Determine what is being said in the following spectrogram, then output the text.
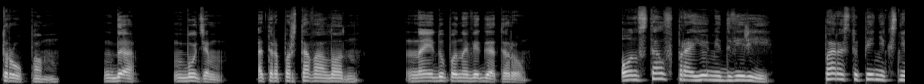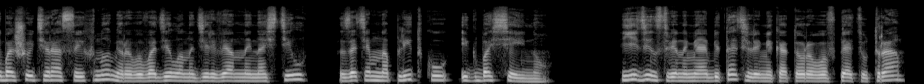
трупом. «Да, будем», — отрапортовал он. «Найду по навигатору». Он встал в проеме двери. Пара ступенек с небольшой террасы их номера выводила на деревянный настил, затем на плитку и к бассейну. Единственными обитателями которого в пять утра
